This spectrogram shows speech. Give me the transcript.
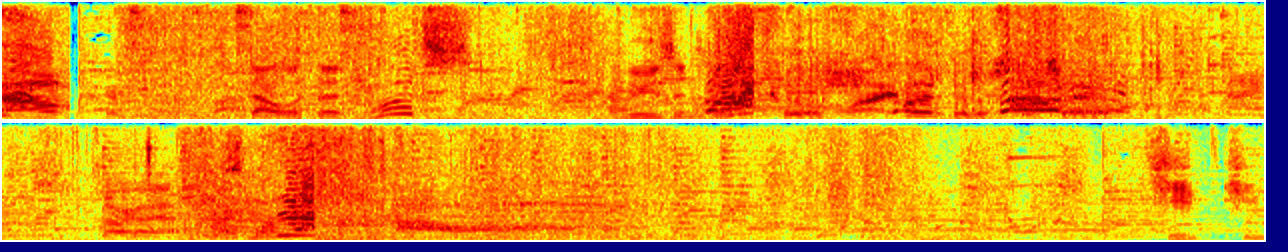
Out. With it. What? You're using what? What? Should have switched out. He he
